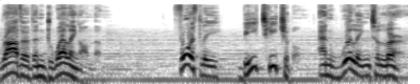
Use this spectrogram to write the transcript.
rather than dwelling on them. Fourthly, be teachable and willing to learn.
